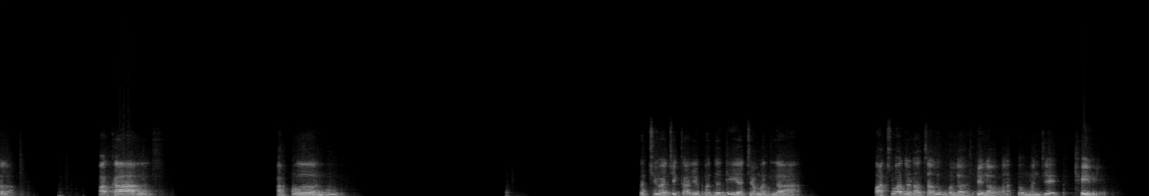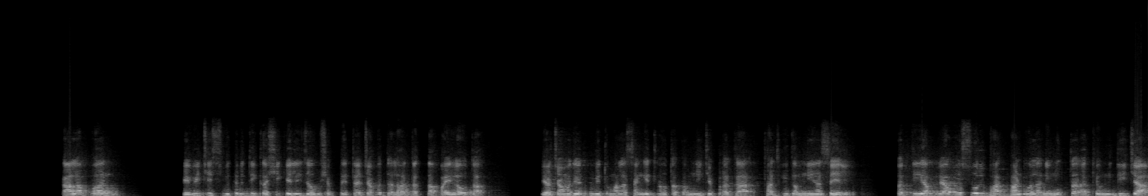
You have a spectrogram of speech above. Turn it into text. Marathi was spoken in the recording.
चला. काल आपण सचिवाची कार्यपद्धती याच्यामधला पाचवा धडा चालू केला केला होता तो म्हणजे ठेवी. काल आपण ठेवीची स्वीकृती कशी केली जाऊ शकते त्याच्याबद्दल हा तक्ता पाहिला होता. याच्यामध्ये मी तुम्हाला सांगितलं होतं कंपनीचे प्रकार खाजगी कंपनी असेल तर ती आपल्या वसूल भाग भांडवल आणि मुक्त राखीव निधीच्या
